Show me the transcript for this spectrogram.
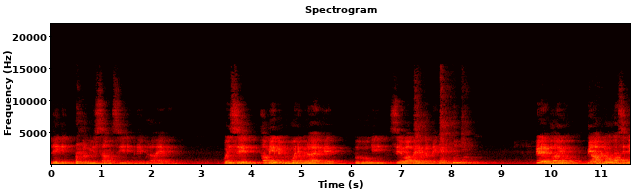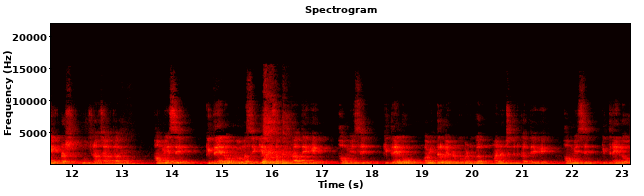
लेकिन प्रभु ईसा मसीह ने उन्हें बुलाया है। वैसे हमें भी प्रभु ने बुलाया है प्रभु की सेवा कार्य करने के लिए। प्यारे भाइयों, मैं आप लोगों से एक प्रश्न पूछना चाहता हूँ। हमें से कितने लोग प्रभु मसीह के सब उठाते हैं? हम से कितने लोग पवित्र बाइबल को पढ़कर मनोरंजन करते हैं हम में से कितने लोग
